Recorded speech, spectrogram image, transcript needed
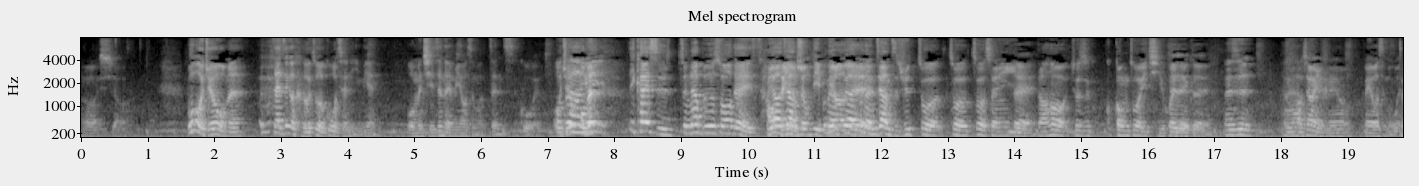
好笑。不过我觉得我们在这个合作的过程里面，我们其实真的没有什么争执过哎。我觉得我们一开始人家不是说对不要这样兄弟不能不能不能这样子去做做做生意，对。然后就是工作一起会那个，对但是我们好像也没有，没有什么问题。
